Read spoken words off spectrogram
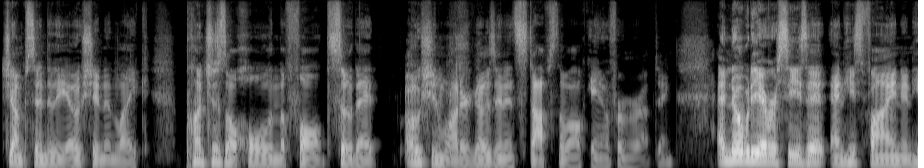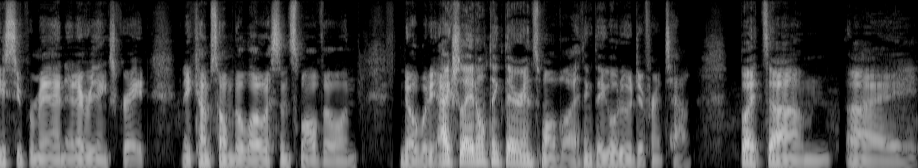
jumps into the ocean and like punches a hole in the fault so that ocean water goes in and stops the volcano from erupting. And nobody ever sees it and he's fine and he's Superman and everything's great. And he comes home to Lois in Smallville and nobody actually I don't think they're in Smallville. I think they go to a different town. But um I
